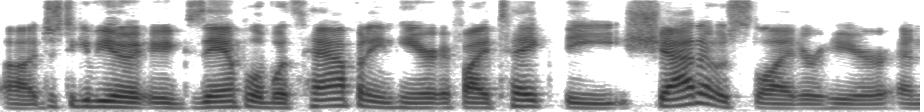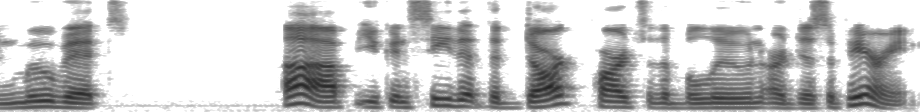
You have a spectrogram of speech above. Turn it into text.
Uh, just to give you an example of what's happening here, if I take the shadow slider here and move it up, you can see that the dark parts of the balloon are disappearing.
